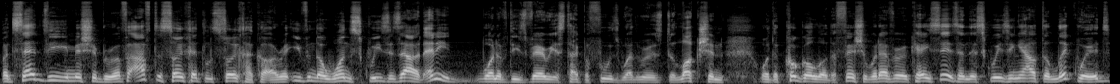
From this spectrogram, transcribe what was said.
But said the Mishnah Berurah, after soichet l'soichakara, even though one squeezes out any one of these various type of foods, whether it's the or the kugel or the fish or whatever the case is, and they're squeezing out the liquids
